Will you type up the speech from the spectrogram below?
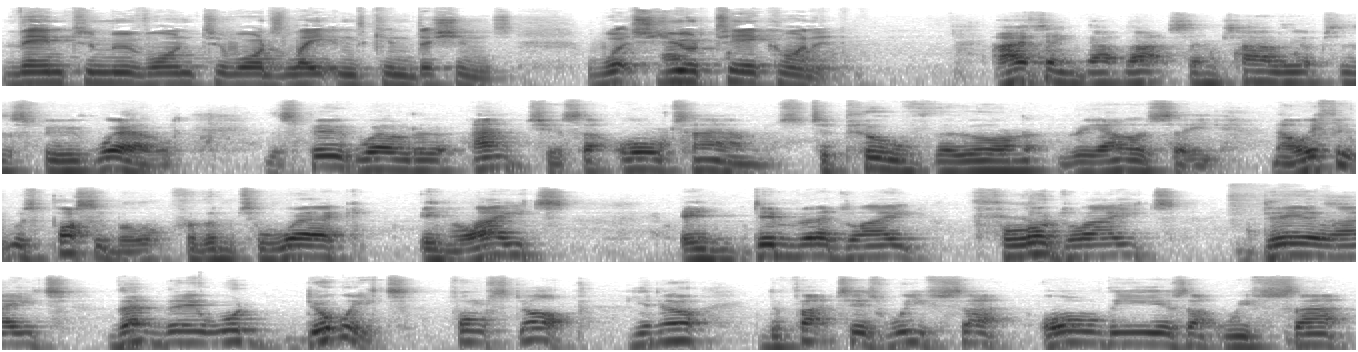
then to move on towards lightened conditions? What's your take on it? I think that that's entirely up to the spirit world. The spirit world are anxious at all times to prove their own reality. Now, if it was possible for them to work in light, in dim red light, floodlight, daylight, then they would do it. Full stop. You know, the fact is, we've sat all the years that we've sat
